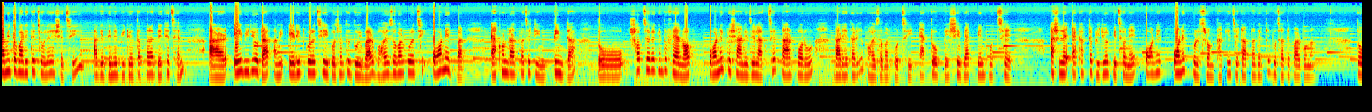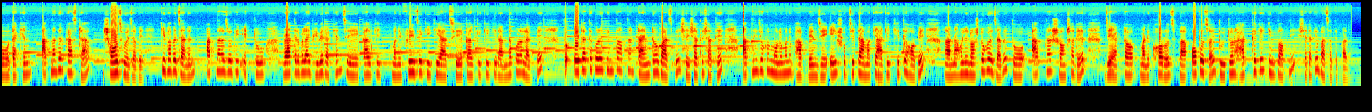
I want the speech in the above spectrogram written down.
আমি তো বাড়িতে চলে এসেছি। আগের দিনের ভিডিওতে আপনারা দেখেছেন আর এই ভিডিওটা আমি এডিট করেছি এই পর্যন্ত দুইবার, ভয়েস ওভার করেছি অনেকবার। এখন রাত বাজে তিন, তিনটা। তো সব জায়গায় কিন্তু ফ্যান অফ অনেক বেশি আনিজি লাগছে। তারপরও দাঁড়িয়ে দাঁড়িয়ে ভয়েস ওভার করছি। এত বেশি ব্যাক পেন হচ্ছে। আসলে এক একটা ভিডিওর পিছনে অনেক অনেক পরিশ্রম থাকে যেটা আপনাদেরকে বোঝাতে পারব না। তো দেখেন, আপনাদের কাজটা সহজ হয়ে যাবে। কীভাবে জানেন? আপনারা যদি একটু রাতের বেলায় ভেবে রাখেন যে কালকে মানে ফ্রিজে কি কি আছে, কালকে কি কি রান্না করা লাগবে, তো এটাতে করে কিন্তু আপনার টাইমটাও বাঁচবে। সেই সাথে সাথে আপনি যখন মনে মনে ভাববেন যে এই সবজিটা আমাকে আগে খেতে হবে না হলে নষ্ট হয়ে যাবে, তো আপনার সংসারের যে একটা মানে খরচ বা অপচয় দুইটোর হাত থেকেই কিন্তু আপনি সেটাকে বাঁচাতে পারবেন।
